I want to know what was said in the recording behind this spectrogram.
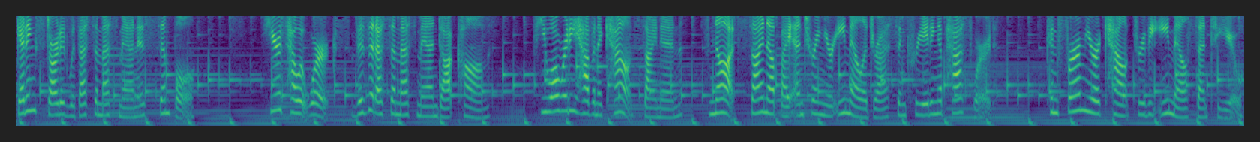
Getting started with SMS Man is simple. Here's how it works. Visit smsman.com. If you already have an account, sign in. If not, sign up Buy entering your email address and creating a password. Confirm your account through the email sent to you.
